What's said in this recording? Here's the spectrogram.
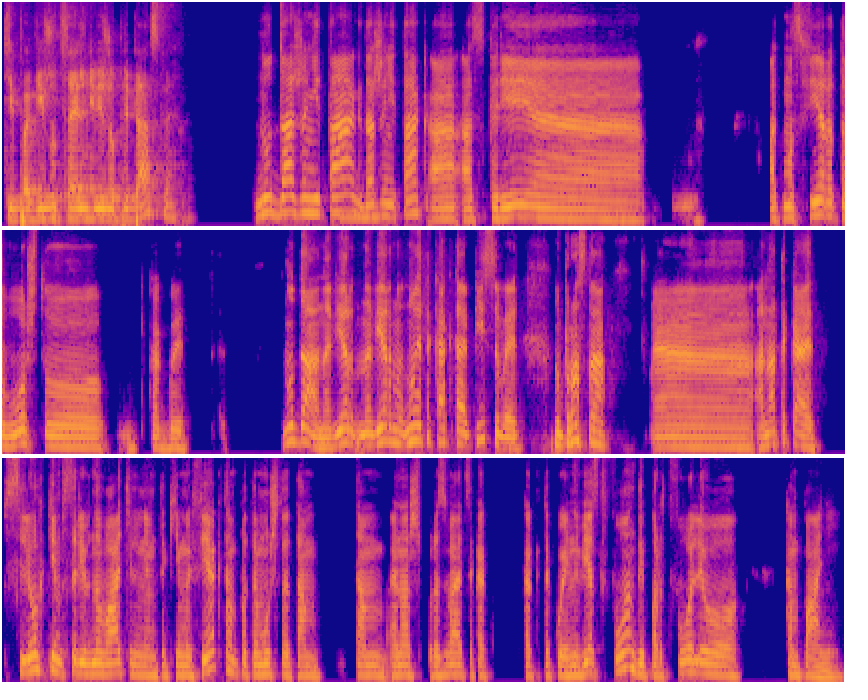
Типа вижу цель, не вижу препятствий? ну, даже не так, даже не так, а, а скорее атмосфера того, что как бы, ну да, навер, наверное, ну это как-то описывает, ну просто э, она такая с легким соревновательным таким эффектом, потому что там, там она ж развивается как, как такой инвестфонд и портфолио компаний.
